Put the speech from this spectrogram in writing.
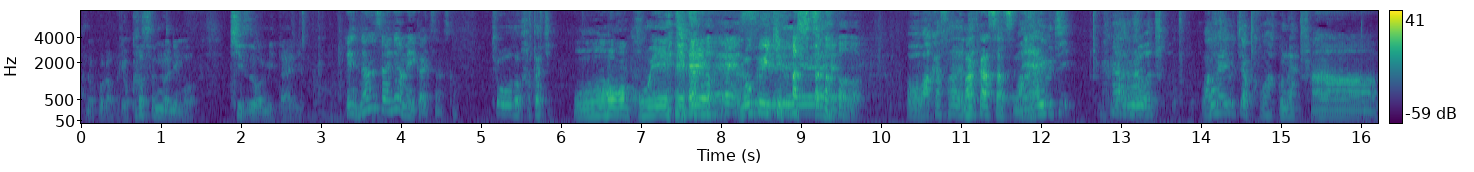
あの頃はもう旅行するのにも地図を見たり。え何歳でアメリカ行ってたんですか？ちょうど二十歳おお怖え。よく行きましたね。若さだね。若さっすね。若いうち。やるわ。若いうちは怖くない。ああ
